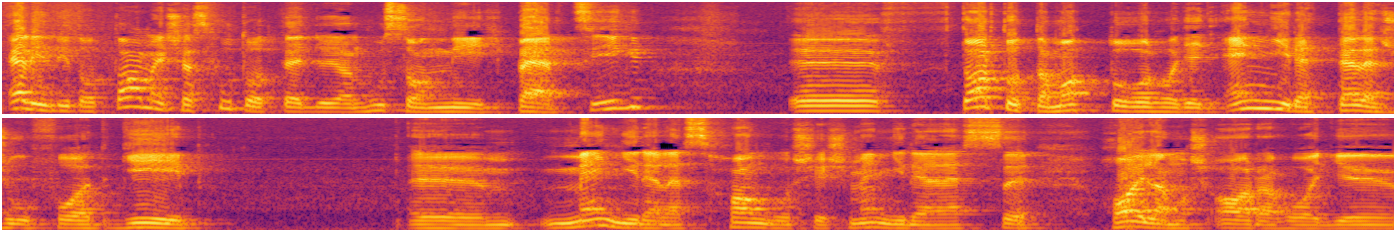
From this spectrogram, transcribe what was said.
Elindítottam, és ez futott egy olyan 24 percig. Tartottam attól, hogy egy ennyire telezsúfolt gép mennyire lesz hangos és mennyire lesz hajlamos arra, hogy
